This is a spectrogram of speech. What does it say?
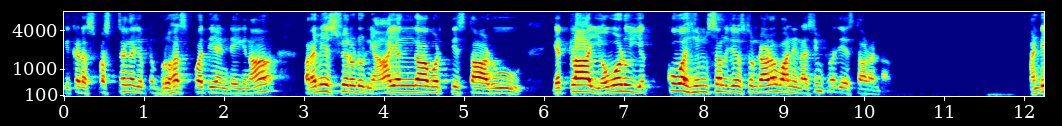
ఇక్కడ స్పష్టంగా చెప్తా. బృహస్పతి అంటే గిన పరమేశ్వరుడు న్యాయంగా వర్తిస్తాడు. ఎట్లా? ఎవడు ఎక్కువ హింసలు చేస్తుంటాడో వాడిని నశింపజేస్తాడంట. అంటే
